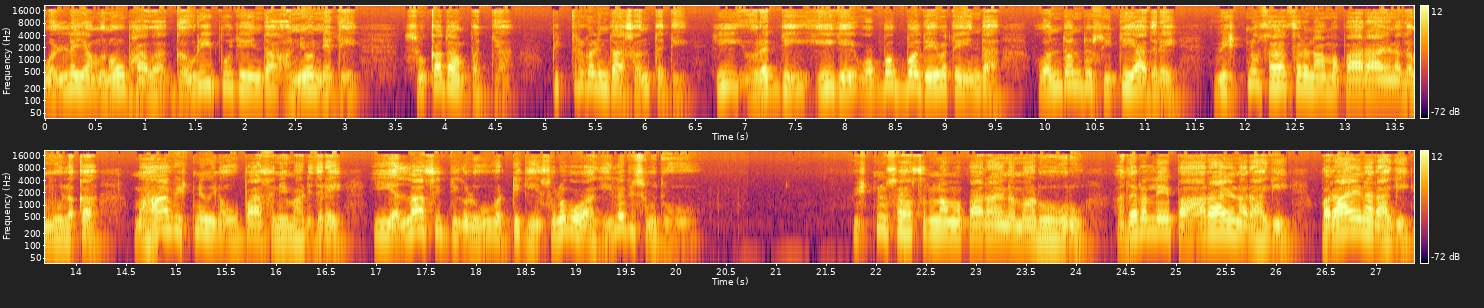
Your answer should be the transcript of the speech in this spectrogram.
ಒಳ್ಳೆಯ ಮನೋಭಾವ, ಗೌರಿ ಪೂಜೆಯಿಂದ ಅನ್ಯೋನ್ಯತೆ ಸುಖ ದಾಂಪತ್ಯ ಪಿತೃಗಳಿಂದ ಸಂತತಿ, ಈ ವೃದ್ಧಿ ಹೀಗೆ ಒಬ್ಬೊಬ್ಬ ದೇವತೆಯಿಂದ ಒಂದೊಂದು ಸಿದ್ಧಿಯಾದರೆ ವಿಷ್ಣು ಸಹಸ್ರನಾಮ ಪಾರಾಯಣದ ಮೂಲಕ ಮಹಾವಿಷ್ಣುವಿನ ಉಪಾಸನೆ ಮಾಡಿದರೆ ಈ ಎಲ್ಲ ಸಿದ್ಧಿಗಳು ಒಟ್ಟಿಗೆ ಸುಲಭವಾಗಿ ಲಭಿಸುವುದು. ವಿಷ್ಣು ಸಹಸ್ರನಾಮ ಪಾರಾಯಣ ಮಾಡುವವರು ಅದರಲ್ಲೇ ಪಾರಾಯಣರಾಗಿ, ಪರಾಯಣರಾಗಿ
